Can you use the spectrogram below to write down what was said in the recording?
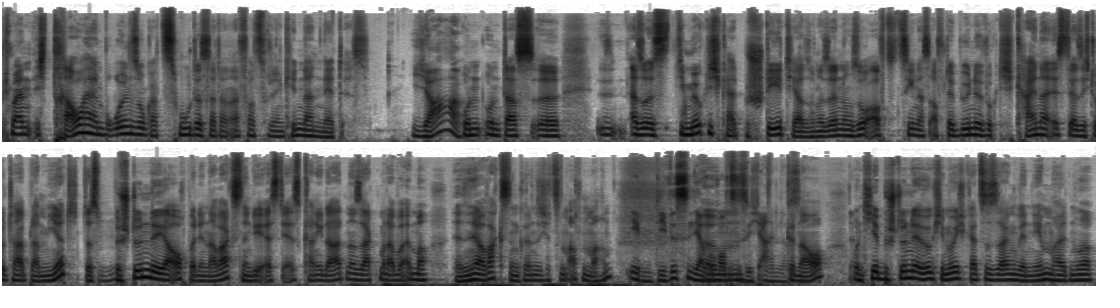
ich meine, ich traue Herrn Bohlen sogar zu, dass er dann einfach zu den Kindern nett ist. Ja, Und, und dass, äh, also es, die Möglichkeit besteht ja, so eine Sendung so aufzuziehen, dass auf der Bühne wirklich keiner ist, der sich total blamiert. Das Mhm. bestünde ja auch bei den Erwachsenen, die SDS-Kandidaten. Da sagt man aber immer, die sind ja erwachsen, können sich jetzt zum Affen machen. eben, die wissen ja, worauf Ähm, sie sich einlassen. Genau. Und hier bestünde ja wirklich die Möglichkeit zu sagen, wir nehmen halt nur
